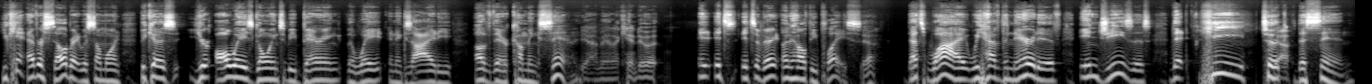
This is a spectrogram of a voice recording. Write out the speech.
you can't ever celebrate with someone because you're always going to be bearing the weight and anxiety of their coming sin. Yeah, man, I can't do it. It, it's it's a very unhealthy place. Yeah. That's why we have the narrative in Jesus that he took Yeah. the sin.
